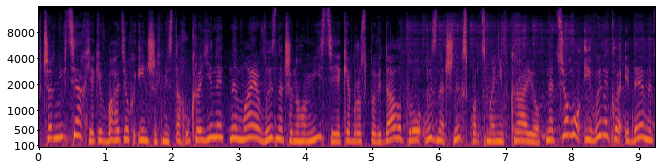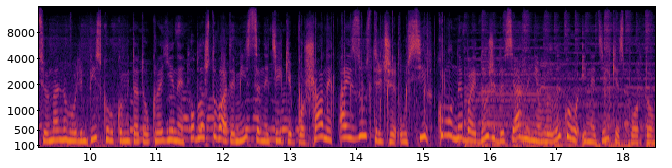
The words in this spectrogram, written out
В Чернівцях, як і в багатьох інших містах України, немає визначеного місця, яке б розповідало про визначних спортсменів краю. На цьому і виникла ідея Національного олімпійського комітету України облаштувати місце не тільки пошани, а й зустрічі усіх, кому не байдужі досягнення великого і не тільки спорту.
